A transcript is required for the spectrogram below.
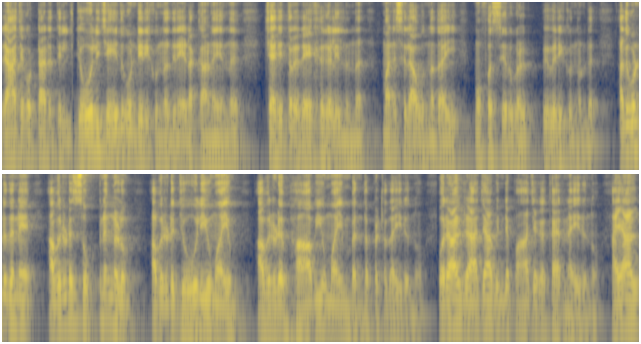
രാജകൊട്ടാരത്തിൽ ജോലി ചെയ്തുകൊണ്ടിരിക്കുന്നതിനിടക്കാണ് എന്ന് ചരിത്രരേഖകളിൽ നിന്ന് മനസ്സിലാവുന്നതായി മുഫസ്സിറുകൾ വിവരിക്കുന്നുണ്ട്. അതുകൊണ്ട് തന്നെ അവരുടെ സ്വപ്നങ്ങളും അവരുടെ ജോലിയുമായും അവരുടെ ഭാവിയുമായും ബന്ധപ്പെട്ടതായിരുന്നു. ഒരാൾ രാജാവിന്റെ പാചകക്കാരനായിരുന്നു. അയാൾ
